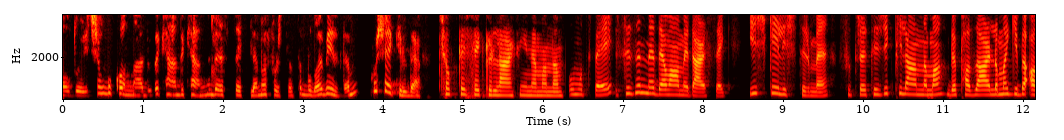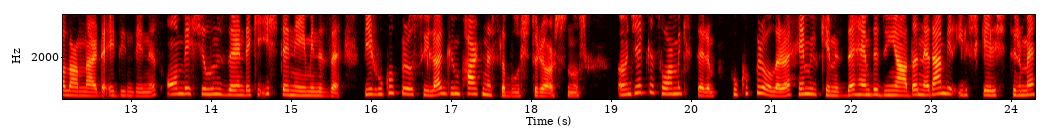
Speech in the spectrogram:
olduğu için bu konularda da kendi kendimi destekleme fırsatı bulabildim. Bu şekilde. Çok teşekkürler Sinem Hanım. Umut Bey, sizinle devam edersek iş geliştirme, stratejik planlama ve pazarlama gibi alanlarda edindiğiniz 15 yılın üzerindeki iş deneyiminizi bir hukuk bürosuyla Gün Partners'la buluşturuyorsunuz. Öncelikle sormak isterim, hukuk büroları hem ülkemizde hem de dünyada neden bir iş geliştirme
